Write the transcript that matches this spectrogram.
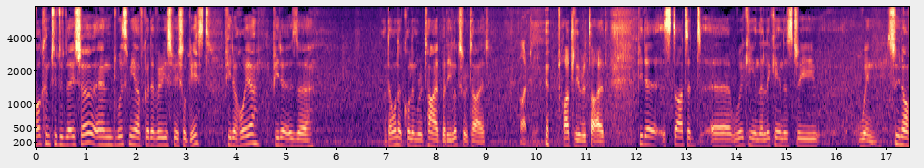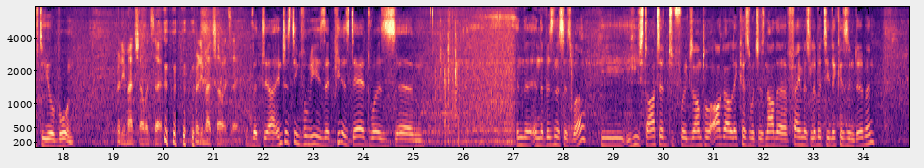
Welcome to today's show, and with me I've got a very special guest, Peter Hoyer. Peter is a, I don't want to call him retired, but he looks retired, Partly. partly retired. Peter started uh, working in the liquor industry when? Soon after you were born. Pretty much, I would say. Pretty much, I would say. But uh, interesting for me is that Peter's dad was um, in the in the business as well. He he started, for example, Argyle Liquors, which is now the famous Liberty Liquors in Durban,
